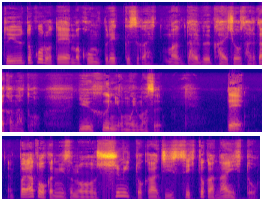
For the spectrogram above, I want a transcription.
というところで、まあコンプレックスが、まあだいぶ解消されたかなというふうに思います。で、やっぱりあと他にその趣味とか実績とかない人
